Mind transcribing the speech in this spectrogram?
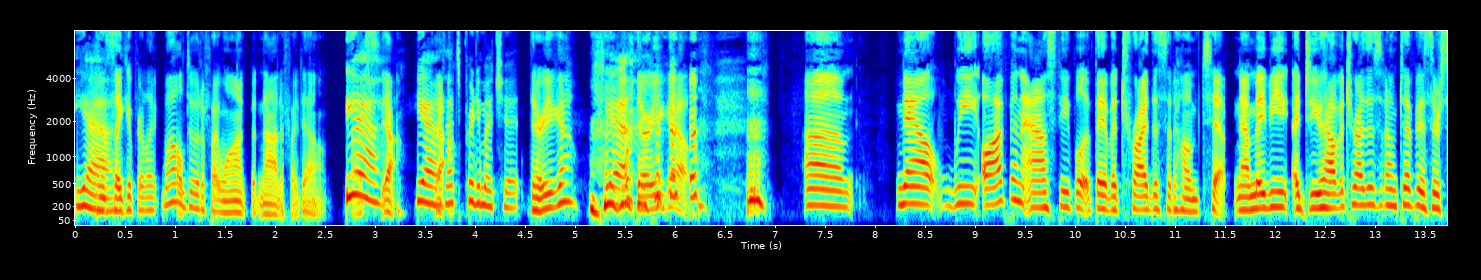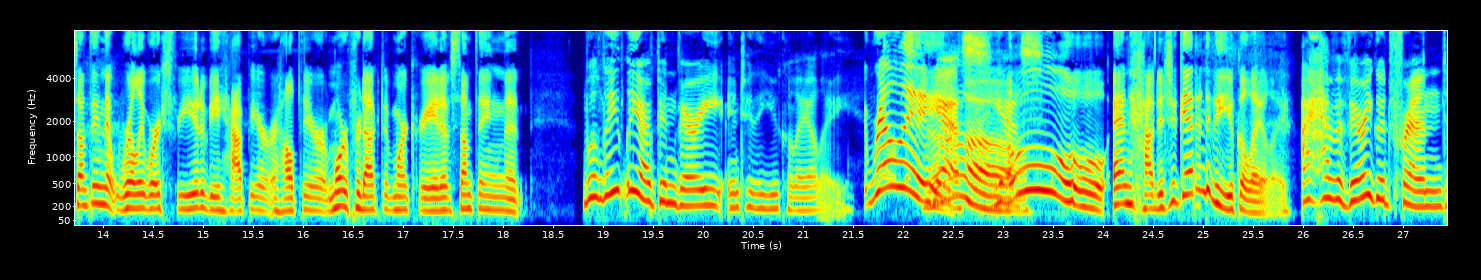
And Yeah. It's like if you're like, well, I'll do it if I want, but not if I don't. yeah. That's- yeah. yeah. yeah. that's pretty much it. There you go. Yeah. there you go. Um, now we often ask people if they have a try this at home tip. Now, maybe uh, do you have a try this at home tip? Is there something that really works for you to be happier or healthier or more productive, more creative? Something that Well, lately I've been very into the ukulele. really, Yes, Oh. yes. Oh, and how did you get into the ukulele? I have a very good friend,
